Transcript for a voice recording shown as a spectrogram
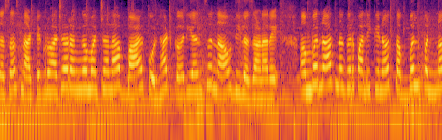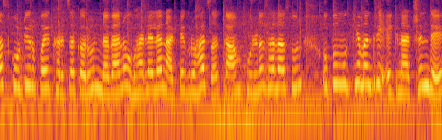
तसंच नाट्यगृहाच्या रंगमंचाला बाळ कोल्हाटकर यांचं नाव दिलं जाणार आहे. अंबरनाथ नगरपालिकेनं तब्बल पन्नास कोटी रुपये खर्च करून नव्यानं उभारलेल्या नाट्यगृहाचं काम पूर्ण झालं असून उपमुख्यमंत्री एकनाथ शिंदे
